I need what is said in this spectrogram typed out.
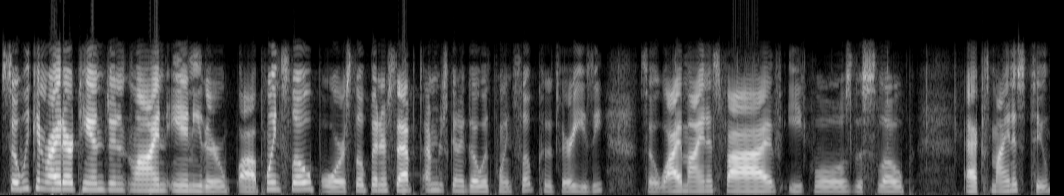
So we can write our tangent line in either uh, point slope or slope intercept. I'm just going to go with point slope because it's very easy. So y minus 5 equals the slope x minus 2.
